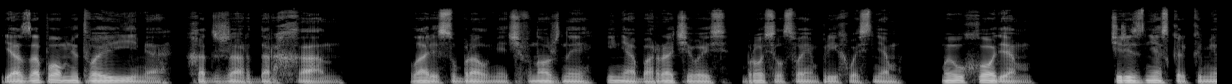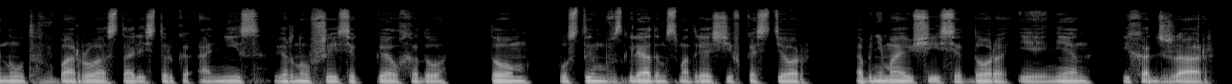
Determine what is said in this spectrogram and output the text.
«Я запомню твое имя, Хаджар Дархан». Ларис убрал меч в ножны и, не оборачиваясь, бросил своим прихвостням. «Мы уходим». Через несколько минут в баро остались только Анис, вернувшийся к Гелхаду, Том, пустым взглядом смотрящий в костер, обнимающиеся Дора и Энен, и Хаджар,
